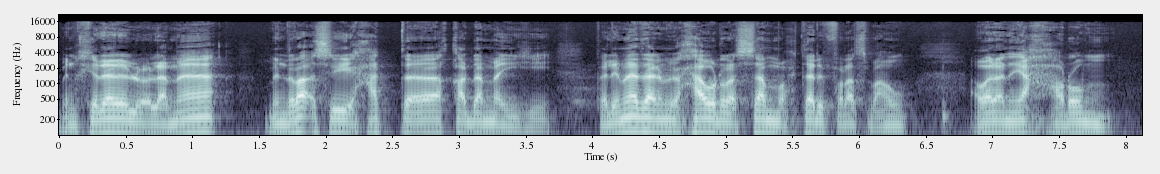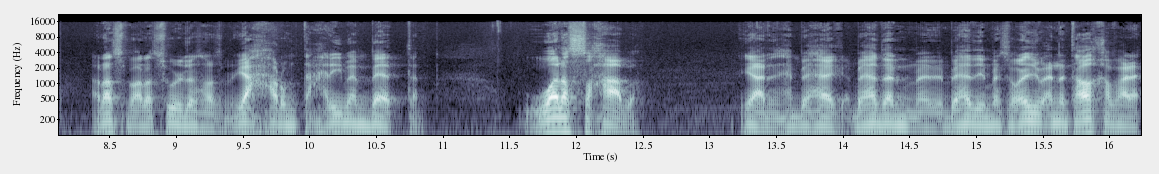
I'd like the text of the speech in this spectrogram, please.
من خلال العلماء من رأسه حتى قدميه. فلماذا لم يحاول رسام محترف رسمه؟ أولا يحرم رسم رسول الله صلى الله عليه وسلم يحرم تحريما باتا. ولا الصحابة. يعني بهذا بهذه المسألة. يجب أن نتوقف على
